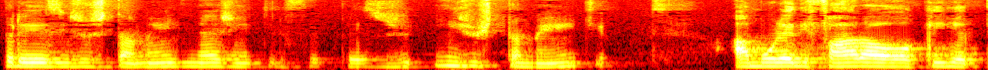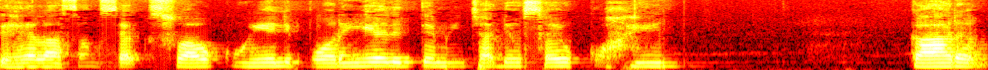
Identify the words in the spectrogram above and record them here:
preso injustamente, né, gente? Ele foi preso injustamente. A mulher de Faraó queria ter relação sexual com ele, porém ele, temente a Deus, saiu correndo. Cara,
